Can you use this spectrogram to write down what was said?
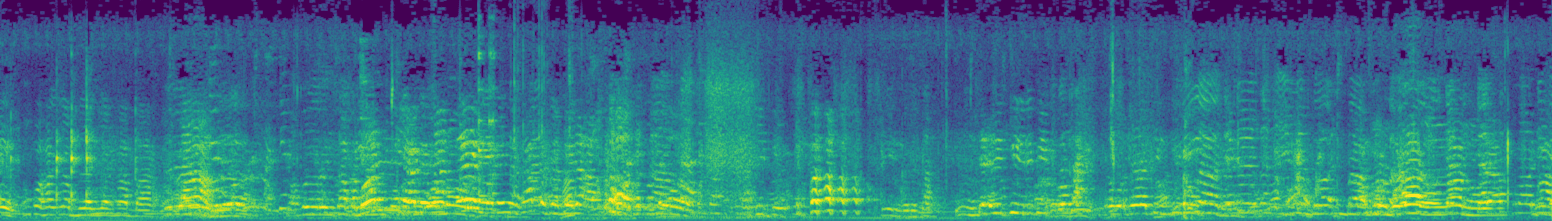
Eh, hanya sabar. Ini ada apa? Enggak apa ada apa. Dari kiri. Iya, ada anu ya. Mau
